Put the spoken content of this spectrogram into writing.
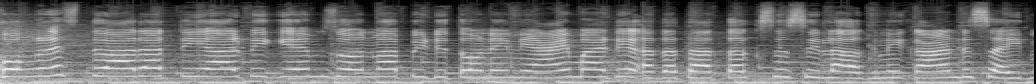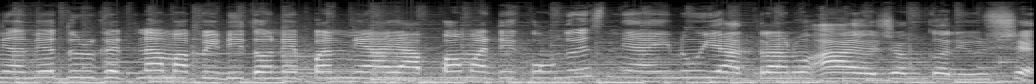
કોંગ્રેસ દ્વારા ટીઆરપી ગેમ ઝોનમાં પીડિતોને ન્યાય માટે તથા તક્ષશિલા અગ્નિકાંડ સહિતની અન્ય દુર્ઘટનામાં પીડિતોને પણ ન્યાય આપવા માટે કોંગ્રેસ ન્યાયનું યાત્રાનું આયોજન કર્યું છે.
